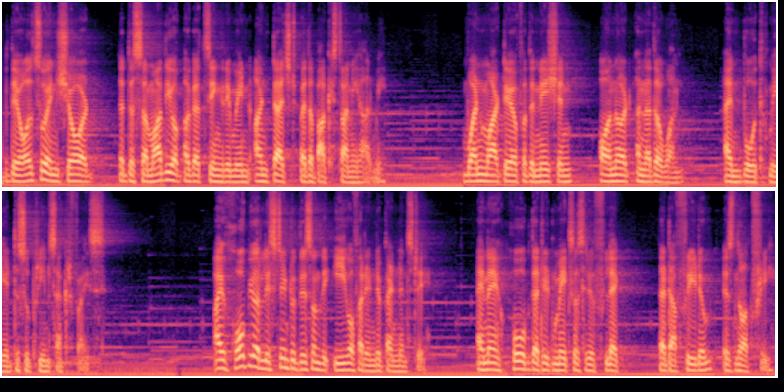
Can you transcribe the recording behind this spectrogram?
but they also ensured that the Samadhi of Bhagat Singh remained untouched by the Pakistani army. One martyr for the nation honored another one, and both made the supreme sacrifice. I hope you are listening to this on the eve of our Independence Day, and I hope that it makes us reflect that our freedom is not free.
